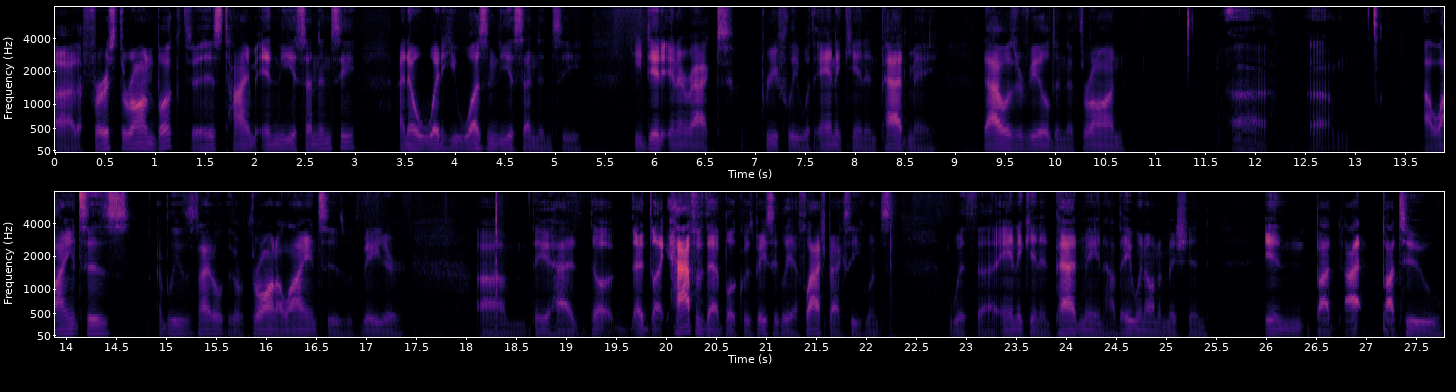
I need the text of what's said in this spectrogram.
uh, the first Thrawn book, to his time in the Ascendancy. I know when he was in the Ascendancy, he did interact briefly with Anakin and Padme. That was revealed in the Thrawn uh, um, alliances, I believe is the title. The Thrawn alliances with Vader. Um, they had the like half of that book was basically a flashback sequence with uh, Anakin and Padme and how they went on a mission in Bat- Batuu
